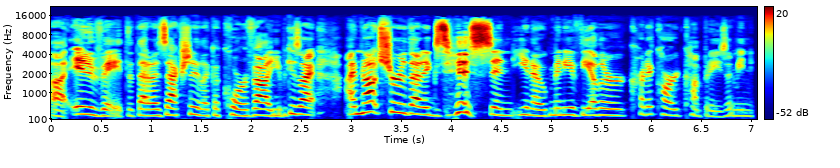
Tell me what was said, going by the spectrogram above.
uh, innovate, that that is actually like a core value because I, I'm not sure that exists in, you know, many of the other credit card companies. I mean,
